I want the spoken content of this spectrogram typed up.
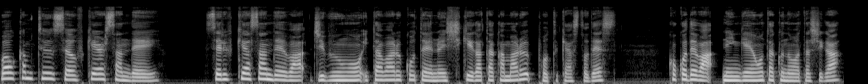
Welcome to Self-Care Sunday. Self-Care Sunday は自分をいたわることへの意識が高まるポッドキャストです。ここでは人間オタクの私が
